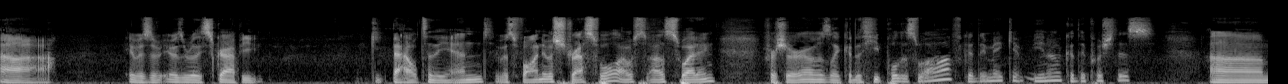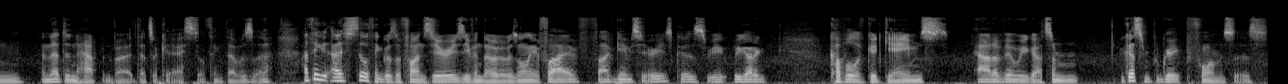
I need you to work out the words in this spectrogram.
uh, it was a, it was a really scrappy battle to the end. It was fun. It was stressful. I was I was sweating for sure. I was like, could the Heat pull this off? Could they make it? You know, could they push this? Um, and that didn't happen, but that's okay. I still think that was a. I think I still think it was a fun series, even though it was only a five five game series because we we got a couple of good games out of it. We got some we got some great performances.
